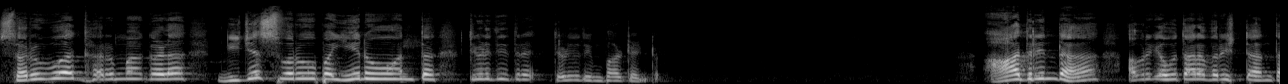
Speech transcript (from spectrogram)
ಸರ್ವ ಧರ್ಮಗಳ ನಿಜ ಸ್ವರೂಪ ಏನು ಅಂತ ತಿಳಿದಿದ್ರೆ ತಿಳಿಯೋದು ಇಂಪಾರ್ಟೆಂಟು ಆದ್ರಿಂದ ಅವರಿಗೆ ಅವತಾರ ವರಿಷ್ಠ ಅಂತ.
